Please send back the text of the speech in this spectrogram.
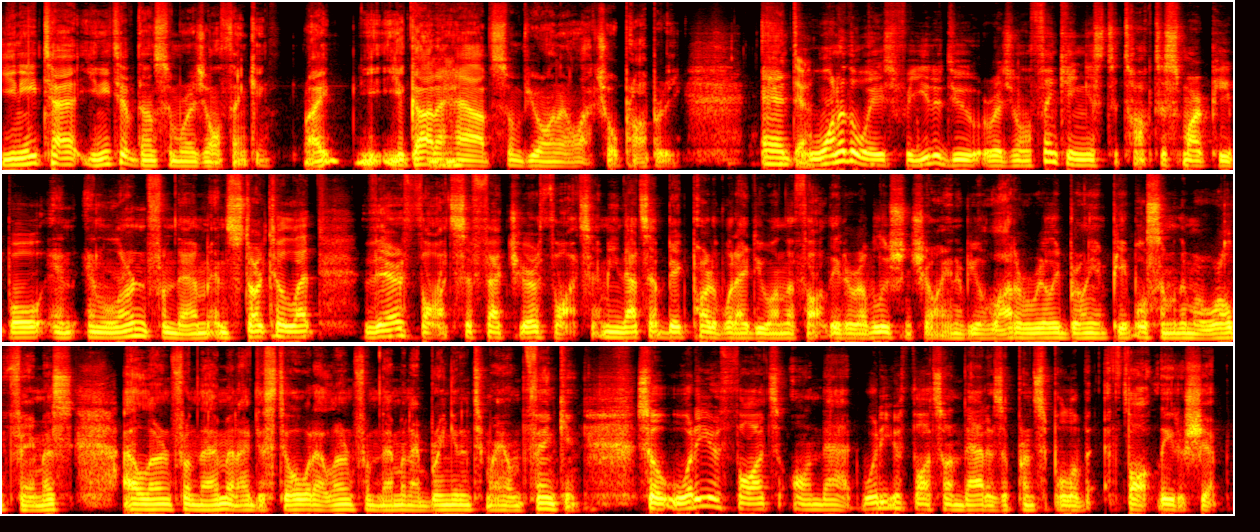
you need to you need to have done some original thinking, right? You, you got to mm-hmm. have some of your own intellectual property. And yeah. one of the ways for you to do original thinking is to talk to smart people and, and learn from them and start to let their thoughts affect your thoughts. I mean, that's a big part of what I do on the Thought Leader Revolution show. I interview a lot of really brilliant people. Some of them are world famous. I learn from them and I distill what I learn from them and I bring it into my own thinking. So, what are your thoughts on that? What are your thoughts on that as a principle of thought leadership?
